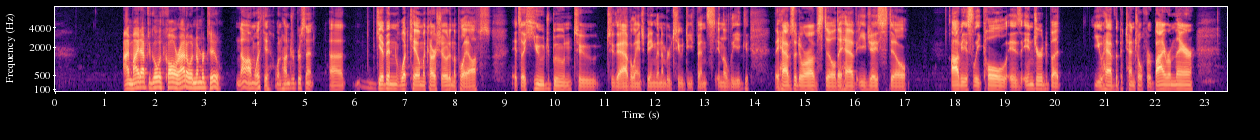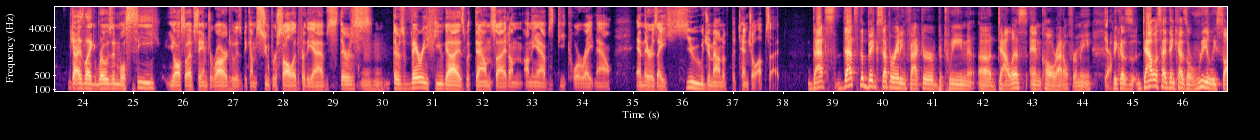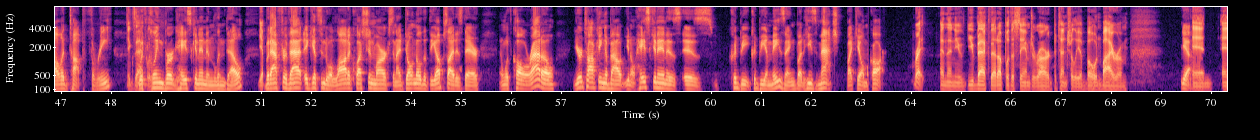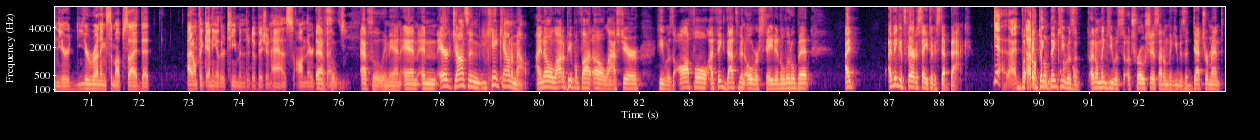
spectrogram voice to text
I might have to go with Colorado at number 2. No, I'm with you 100%. Uh, given what Cale Makar showed in the playoffs, it's a huge boon to to the Avalanche being the number two defense in the league. They have Zadorov still. They have EJ still. Obviously, Cole is injured, but you have the potential for Byram there. Guys like Rosen, we'll see. You also have Sam Girard, who has become super solid for the Avs. There's Mhm. there's very few guys with downside on on the Avs D corps right now, and there is a huge amount of potential upside. That's that's the big separating factor between uh, Dallas and Colorado for me. Yeah. because Dallas I think has a really solid top three Exactly. with Klingberg, Heiskanen, and Lindell. Yep. But after that, it gets into a lot of question marks, and I don't know that the upside is there. And with Colorado, you're talking about you know Heiskanen is is could be could be amazing, but he's matched by Cale Makar. right. And then you you back that up with a Sam Girard, potentially a Bowen Byram, Yeah, and and you're you're running some upside that I don't think any other team in the division has on their defense. Absolutely. Absolutely, man. And and Erik Johnson, you can't count him out. I know a lot of people thought, oh, last year he was awful. I think that's been overstated a little bit. I I think it's fair to say he took a step back. Yeah, I, But I don't, think, he was a, I don't think he was atrocious. I don't think he was a detriment.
